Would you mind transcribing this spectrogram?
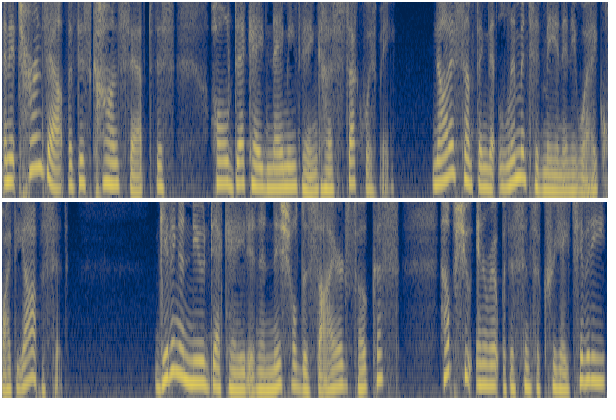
And it turns out that this concept, this whole decade naming thing kind of stuck with me. Not as something that limited me in any way, quite the opposite. Giving a new decade an initial desired focus helps you enter it with a sense of creativity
